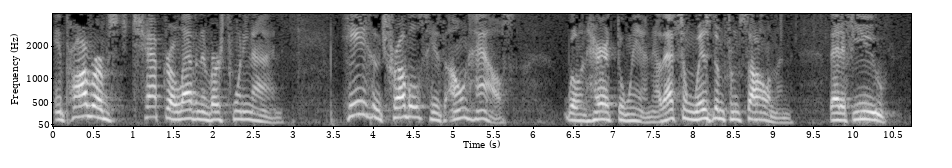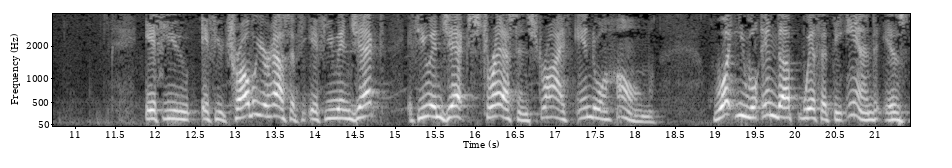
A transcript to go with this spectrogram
In Proverbs chapter 11 and verse 29, he who troubles his own house will inherit the wind. Now that's some wisdom from Solomon that if you if you if you trouble your house, if if you inject if you inject stress and strife into a home, what you will end up with at the end is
